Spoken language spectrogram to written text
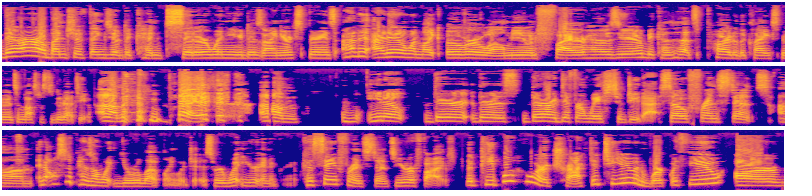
there are a bunch of things you have to consider when you design your experience. I didn't, I didn't want to like overwhelm you and fire hose you because that's part of the client experience. I'm not supposed to do that to you. Um, but um, you know there there's there are different ways to do that so for instance um and it also depends on what your love language is or what your enneagram because say for instance you're a five the people who are attracted to you and work with you are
